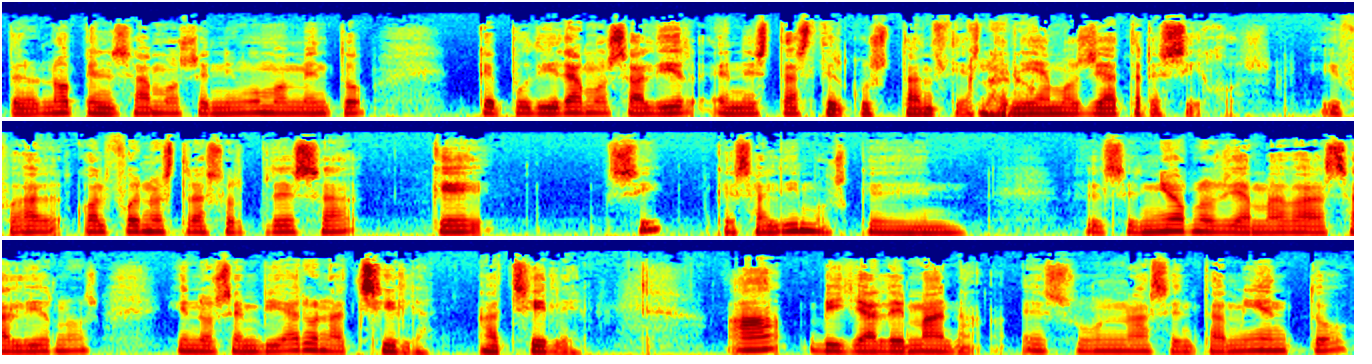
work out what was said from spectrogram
pero no pensamos en ningún momento que pudiéramos salir en estas circunstancias. Teníamos ya tres hijos. ¿Y fue, cuál fue nuestra sorpresa? Que sí, que salimos, que el Señor nos llamaba a salirnos y nos enviaron a Chile, a Chile, a Villa Alemana. Es un asentamiento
